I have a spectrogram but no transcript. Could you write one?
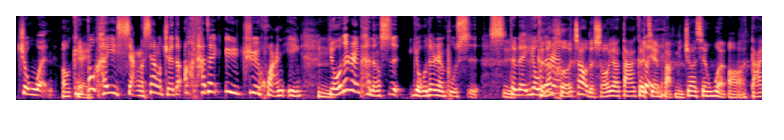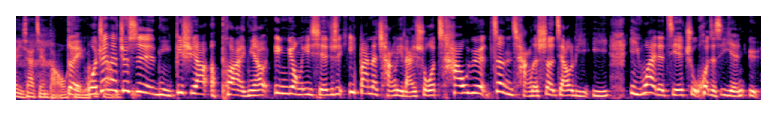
就问 OK 你不可以想象觉得哦，他在欲拒还迎。有的人可能是，有的人不是，嗯是对不对？有可的人能合照的时候要搭个肩膀，你就要先问啊，搭一下肩膀 OK 对，我觉得就是你必须要 apply，你要应用一些就是一般的常理来说，超越正常的社交礼仪以外的接触或者是言语，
